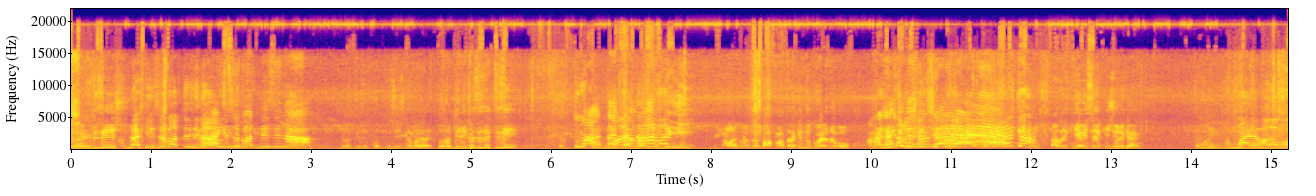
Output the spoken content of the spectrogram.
তোরা আমরা কিছু করতেছি না। কিছু করতেছি না। তোরা কিছু করতেছিস না মানে? তোরা বিড়ি খেতে দেখতেছি? তোমার আমার কিন্তু বাপ মাতারা কিন্তু করে দেবো। আমরা তাদের কি হয়েছে? কিশোর গ্যাং তোমার কিন্তু মায়ের ভালাবো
